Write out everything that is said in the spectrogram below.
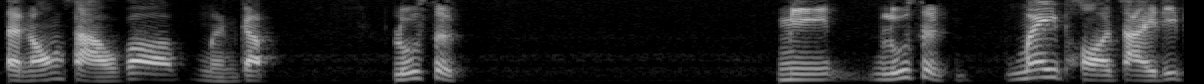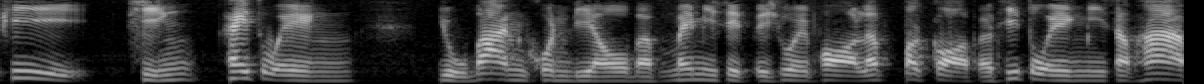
แต่น้องสาวก็เหมือนกับรู้สึก มีรู้สึกไม่พอใจที่พี่ทิ้งให้ตัวเองอยู่บ้านคนเดียวแบบไม่มีสิทธิ์ไปช่วยพ่อแล้วประกอบกับที่ตัวเองมีสภาพ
